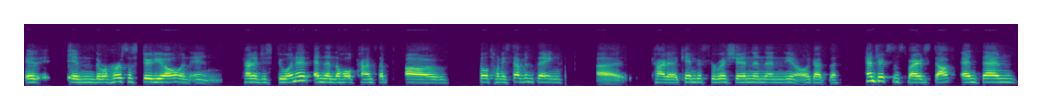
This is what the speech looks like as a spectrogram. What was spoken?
in, in the rehearsal studio and and kind of just doing it. And then the whole concept of Bill 27 thing uh, kind of came to fruition. And then, you know, I got the Hendrix inspired stuff. And then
